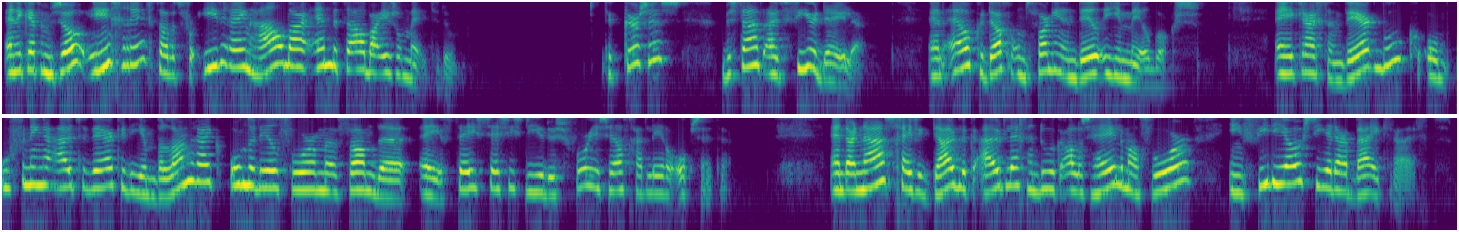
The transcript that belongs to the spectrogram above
En ik heb hem zo ingericht dat het voor iedereen haalbaar en betaalbaar is om mee te doen. De cursus bestaat uit vier delen. En elke dag ontvang je een deel in je mailbox. En je krijgt een werkboek om oefeningen uit te werken die een belangrijk onderdeel vormen van de EFT-sessies die je dus voor jezelf gaat leren opzetten. En daarnaast geef ik duidelijke uitleg en doe ik alles helemaal voor in video's die je daarbij krijgt.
